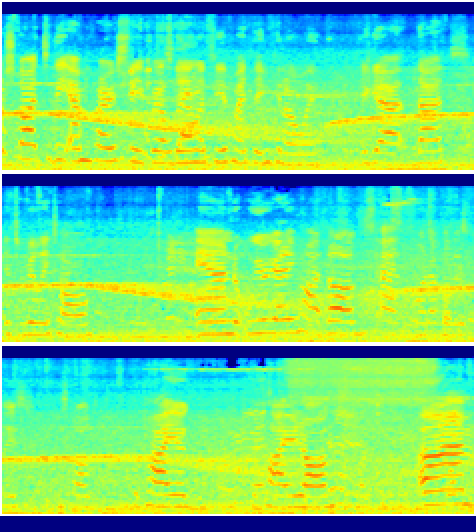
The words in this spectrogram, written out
Just got to the Empire State Building. Let's see if my thing can only. Yeah, that's it's really tall. And we are getting hot dogs at whatever this place is called, Papaya Papaya Dogs. Um,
